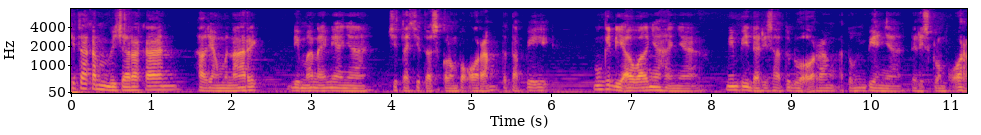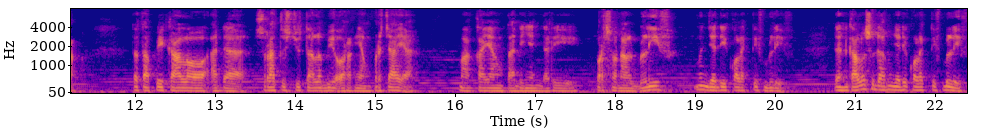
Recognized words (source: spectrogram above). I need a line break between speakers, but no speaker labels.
kita akan membicarakan hal yang menarik di mana ini hanya cita-cita sekelompok orang tetapi mungkin di awalnya hanya mimpi dari satu dua orang atau mimpinya dari sekelompok orang tetapi kalau ada 100 juta lebih orang yang percaya maka yang tadinya dari personal belief menjadi collective belief dan kalau sudah menjadi collective belief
